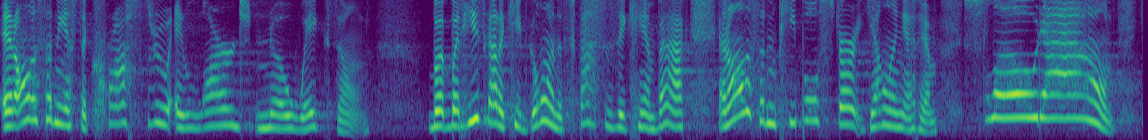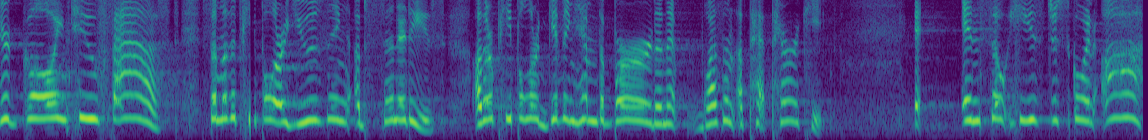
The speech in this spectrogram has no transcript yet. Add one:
And all of a sudden, he has to cross through a large no wake zone. But, but he's got to keep going as fast as he can back. And all of a sudden, people start yelling at him Slow down! You're going too fast. Some of the people are using obscenities, other people are giving him the bird, and it wasn't a pet parakeet. And so he's just going, ah.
